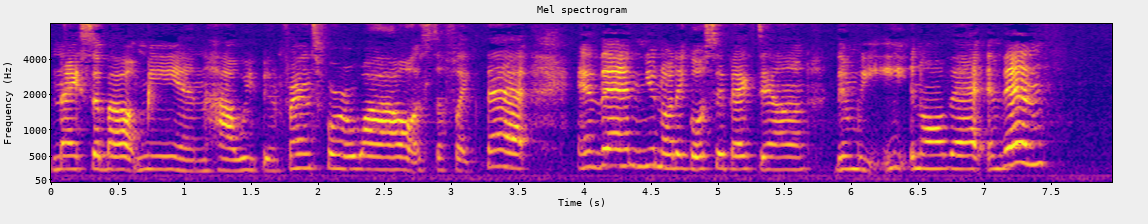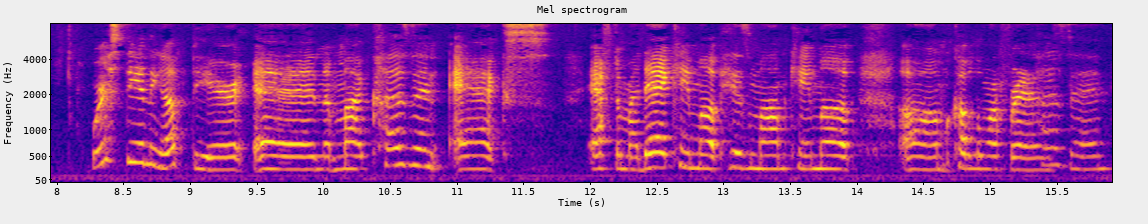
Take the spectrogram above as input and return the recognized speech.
nice about me and how we've been friends for a while and stuff like that. And then, you know, they go sit back down, then we eat and all that. And then we're standing up there and my cousin asks after my dad came up his mom came up um, a couple of my friends and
